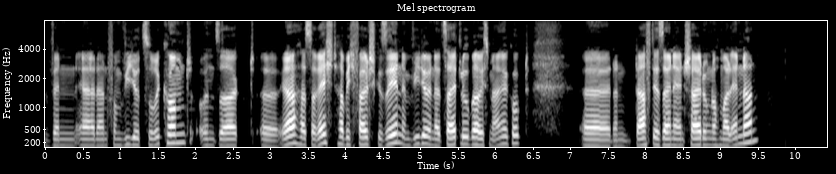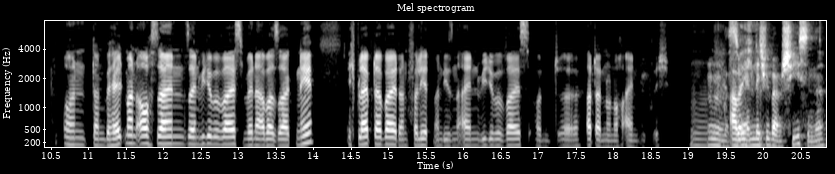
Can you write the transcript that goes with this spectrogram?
wenn er dann vom Video zurückkommt und sagt, äh, ja, hast du recht, habe ich falsch gesehen, im Video in der Zeitlupe habe ich es mir angeguckt, äh, dann darf der seine Entscheidung nochmal ändern. Und dann behält man auch seinen, seinen Videobeweis. Wenn er aber sagt, nee, ich bleib dabei, dann verliert man diesen einen Videobeweis und äh, hat dann nur noch einen übrig. Mhm. Hm, das ist Aber so ich- ähnlich wie beim Schießen, ne?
